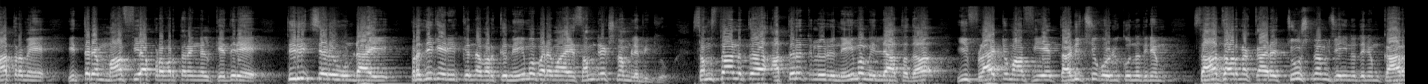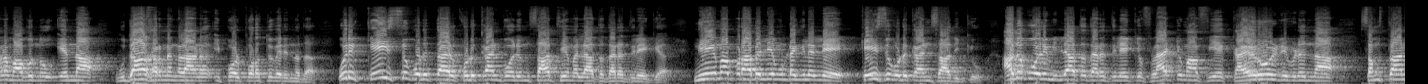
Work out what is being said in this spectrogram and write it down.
മാത്രമേ ഇത്തരം മാഫിയ പ്രവർത്തനങ്ങൾക്കെതിരെ തിരിച്ചറിവുണ്ടായി പ്രതികരിക്കുന്നവർക്ക് നിയമപരമായ സംരക്ഷണം ലഭിക്കൂ. സംസ്ഥാനത്ത് അത്തരത്തിലൊരു നിയമമില്ലാത്തത് ഈ ഫ്ളാറ്റ് മാഫിയെ തടിച്ചു കൊഴുക്കുന്നതിനും സാധാരണക്കാരെ ചൂഷണം ചെയ്യുന്നതിനും കാരണമാകുന്നു എന്ന ഉദാഹരണങ്ങളാണ് ഇപ്പോൾ പുറത്തു വരുന്നത് ഒരു കേസ് കൊടുത്താൽ കൊടുക്കാൻ പോലും സാധ്യമല്ലാത്ത തരത്തിലേക്ക്. നിയമ പ്രാബല്യം ഉണ്ടെങ്കിലല്ലേ കേസ് കൊടുക്കാൻ സാധിക്കൂ. അതുപോലും ഇല്ലാത്ത തരത്തിലേക്ക് ഫ്ളാറ്റ് മാഫിയെ കയറൂഴിവിടുന്ന സംസ്ഥാന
